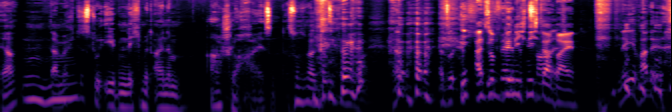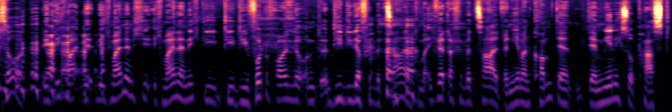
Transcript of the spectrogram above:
Ja? Da mhm. möchtest du eben nicht mit einem Arschloch reisen. Das muss man ganz klar sagen. Ja? Also, ich, also ich bin ich nicht dabei. Nee, warte. So, ich, meine, ich meine nicht, ich meine nicht die, die, die Fotofreunde und die, die dafür bezahlen. Guck mal, ich werde dafür bezahlt. Wenn jemand kommt, der, der mir nicht so passt,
